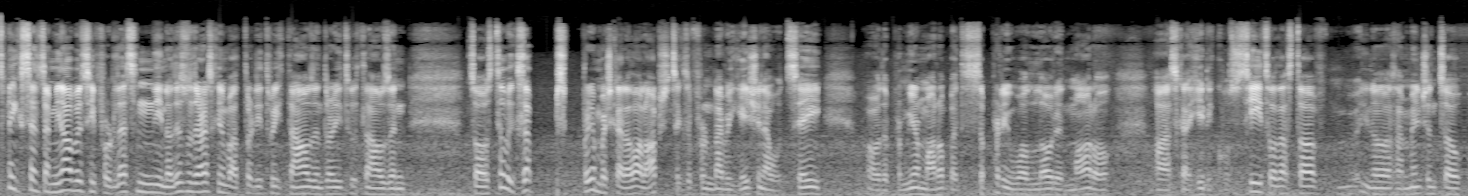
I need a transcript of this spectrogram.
It makes sense. I mean, obviously for less than you know, this one they're asking about 33,000, 32,000. So still except pretty much got a lot of options except for navigation, I would say, or the Premier model. But this is a pretty well loaded model. Uh, it's got heated cool seats, all that stuff. You know, as I mentioned. So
